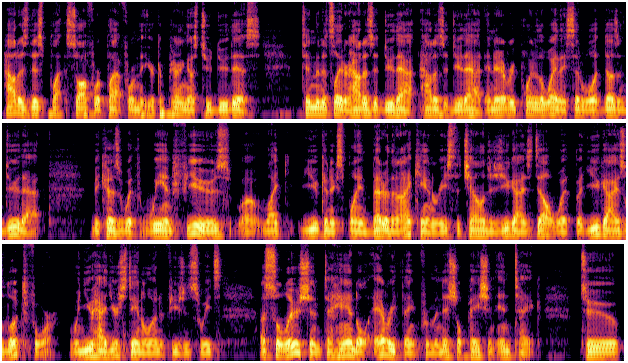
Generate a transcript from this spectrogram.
how does this pl- software platform that you're comparing us to do this? 10 minutes later, how does it do that? How does it do that? And at every point of the way, they said, well, it doesn't do that because with We Infuse, like you can explain better than I can, Reese, the challenges you guys dealt with, but you guys looked for when you had your standalone infusion suites, a solution to handle everything from initial patient intake to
